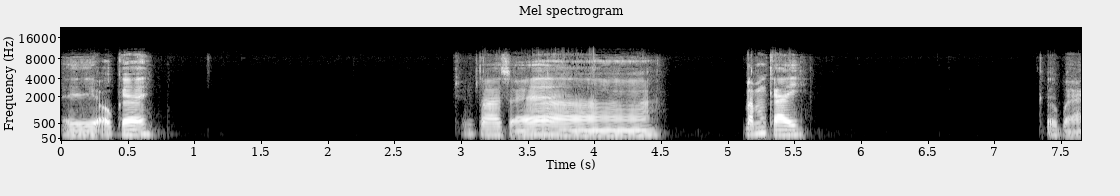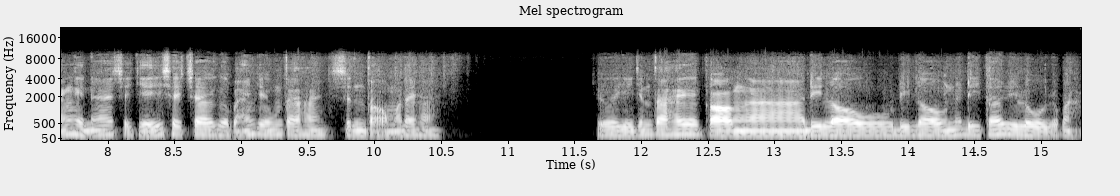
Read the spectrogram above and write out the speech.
Thì ok. Chúng ta sẽ ờ, uh, đắm cây. Cơ bản thì nó sẽ chỉ sơ sơ cơ bản cho chúng ta thôi sinh tồn ở đây thôi. Chưa gì chúng ta thấy con uh, đi lô đi lô nó đi tới đi lui các bạn.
